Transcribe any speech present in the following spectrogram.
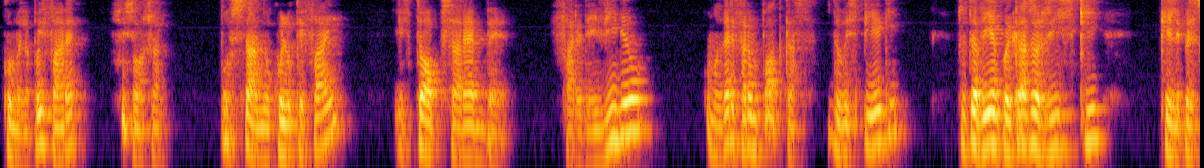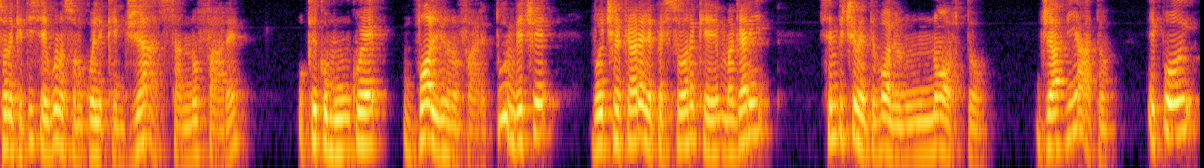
Come la puoi fare? Sui social. Postando quello che fai, il top sarebbe fare dei video o magari fare un podcast dove spieghi. Tuttavia in quel caso rischi che le persone che ti seguono sono quelle che già sanno fare o che comunque vogliono fare. Tu invece vuoi cercare le persone che magari semplicemente vogliono un orto già avviato e poi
